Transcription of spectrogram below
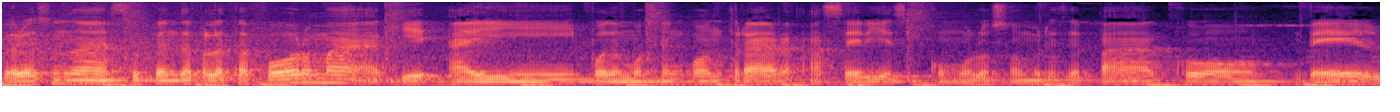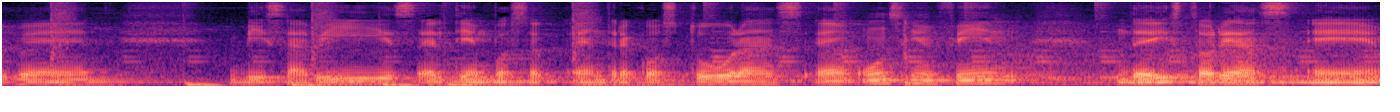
Pero es una estupenda plataforma. Aquí ahí podemos encontrar a series como Los Hombres de Paco Velvet Vis a Vis El tiempo entre costuras eh, un sinfín de historias eh,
